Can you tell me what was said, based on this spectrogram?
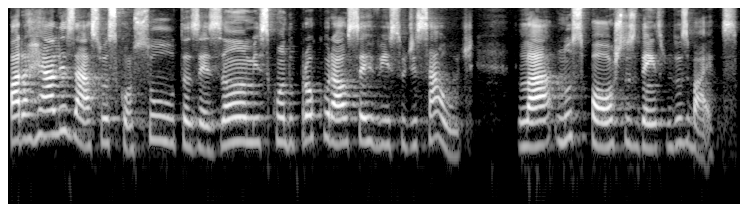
para realizar suas consultas, exames, quando procurar o serviço de saúde, lá nos postos dentro dos bairros.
